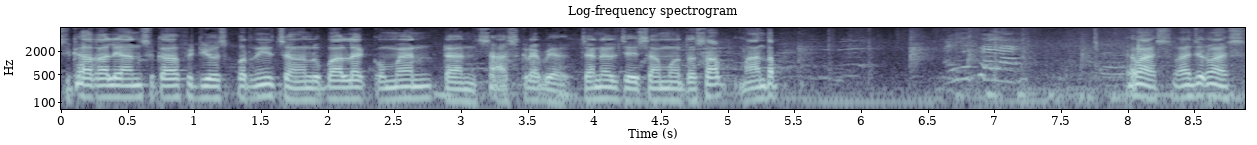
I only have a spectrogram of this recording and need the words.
jika kalian suka video seperti ini jangan lupa like, komen, dan subscribe ya. Channel Jesa Motoshop mantep. Ya mas lanjut mas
